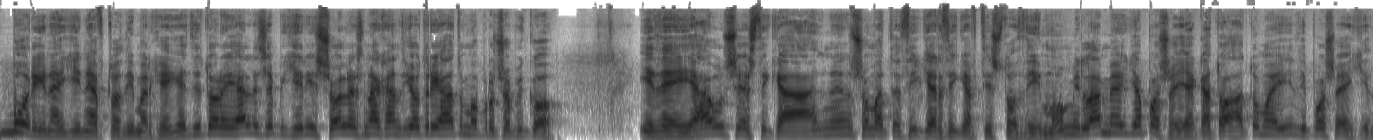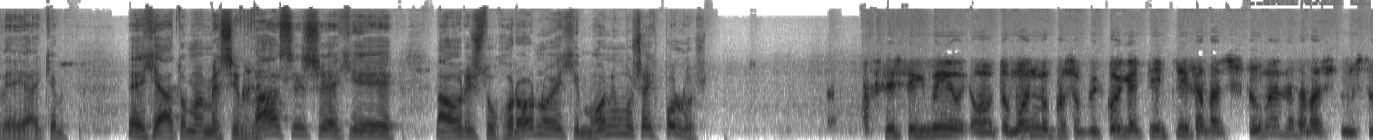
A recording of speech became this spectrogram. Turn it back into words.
Μπορεί να γίνει αυτό, Δήμαρχε, γιατί τώρα οι άλλες επιχειρήσεις όλες να είχαν δύο-τρία άτομα προσωπικό. Η ΔΕΙΑ ουσιαστικά, αν ενσωματωθεί και έρθει και αυτή στο Δήμο, μιλάμε για πόσα, για 100 άτομα, ήδη πόσα έχει η ΔΕΙΑ. Και έχει άτομα με συμβάσεις, έχει αορίστου χρόνου, έχει μόνιμους, έχει πολλούς. Αυτή τη στιγμή ο- το μόνιμο προσωπικό, γιατί εκεί θα βασιστούμε, δεν θα βασιστούμε στο,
